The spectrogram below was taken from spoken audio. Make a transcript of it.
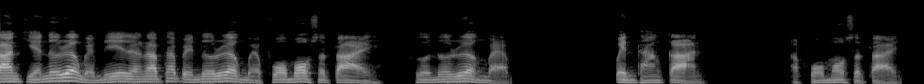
การเขียนเนื้อเรื่องแบบนี้นะครับ ถ้าเป็นเนื้อเรื่องแบบ formal style คือเนื้อเรื่องแบบเป็นทางการ formal style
